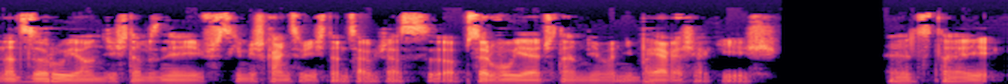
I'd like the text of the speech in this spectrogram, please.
nadzoruje on gdzieś tam z niej wszystkich mieszkańców, gdzieś tam cały czas obserwuje, czy tam nie, nie pojawia się jakiś tutaj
